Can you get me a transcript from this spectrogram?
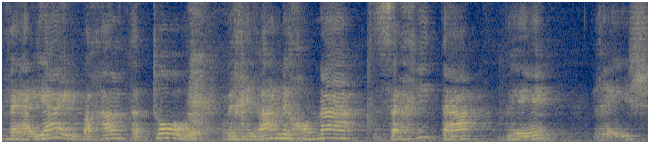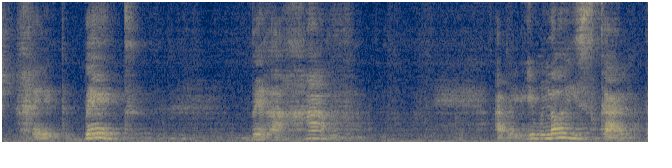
והיה אם בחרת טוב, בחירה נכונה, זכית ברח"ב, ברחב. אבל אם לא השכלת,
